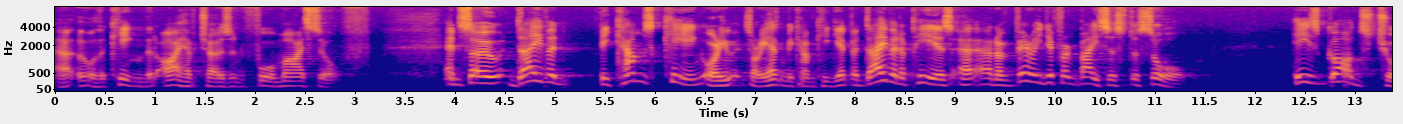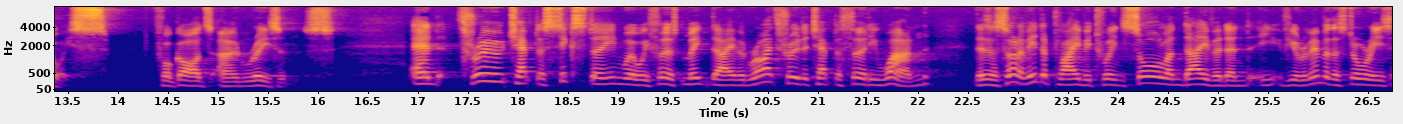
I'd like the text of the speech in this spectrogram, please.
uh, or the king that I have chosen for myself. And so David becomes king, or he, sorry, he hasn't become king yet, but David appears on a very different basis to Saul. He's God's choice for God's own reasons. And through chapter 16, where we first meet David, right through to chapter 31, there's a sort of interplay between Saul and David, and if you remember the stories,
